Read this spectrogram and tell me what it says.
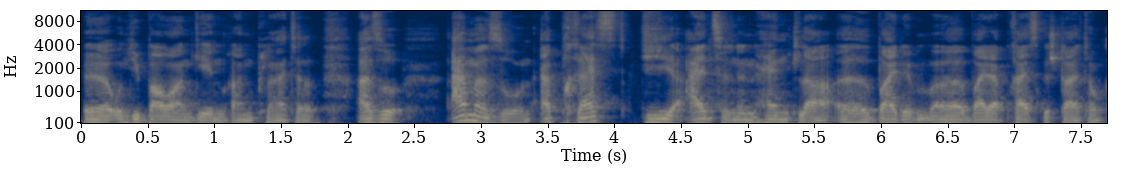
äh, und die Bauern gehen dran pleite. Also Amazon erpresst die einzelnen Händler äh, bei dem äh, bei der Preisgestaltung.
